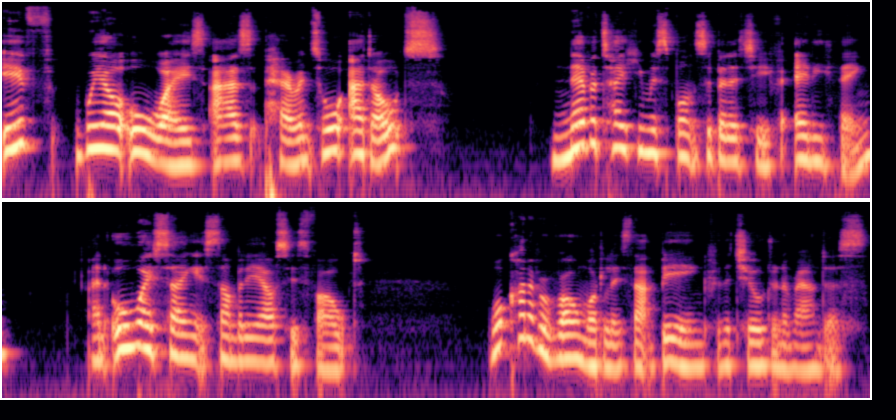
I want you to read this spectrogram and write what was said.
if we are always, as parents or adults, never taking responsibility for anything and always saying it's somebody else's fault, what kind of a role model is that being for the children around us?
